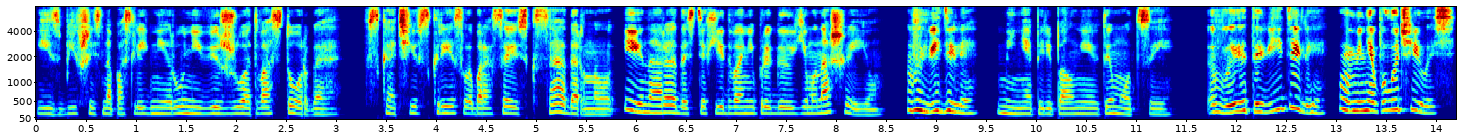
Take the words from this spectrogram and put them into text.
И, сбившись на последней руне, вижу от восторга. Вскочив с кресла, бросаюсь к Садарну и на радостях едва не прыгаю ему на шею. Вы видели? Меня переполняют эмоции. Вы это видели? У меня получилось.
